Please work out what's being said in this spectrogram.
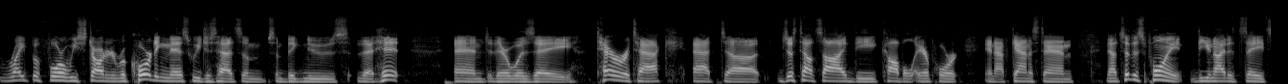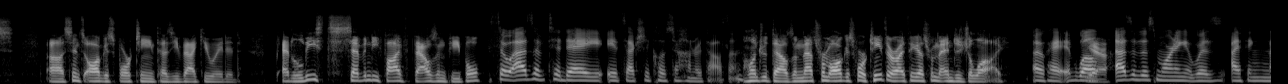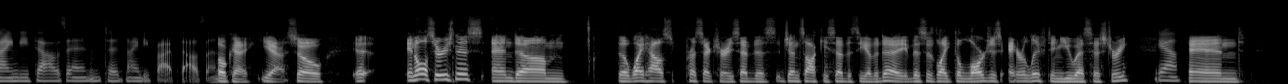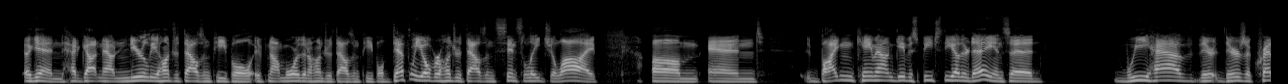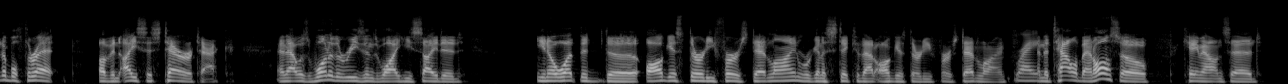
right before we started recording this, we just had some some big news that hit, and there was a terror attack at uh, just outside the Kabul airport in Afghanistan. Now, to this point, the United States, uh, since August 14th, has evacuated at least 75,000 people. So as of today, it's actually close to 100,000. 100,000. That's from August 14th, or I think that's from the end of July. Okay. Well, Yeah. as of this morning, it was I think 90,000 to 95,000. Okay, yeah. So, uh, in all seriousness, and um, the White House press secretary said this, Jen Psaki said this the other day. This is like the largest airlift in U.S. history, Yeah. and again, had gotten out nearly 100,000 people, if not more than 100,000 people, definitely over 100,000 since late July. Um, and Biden came out and gave a speech the other day and said, "We have there. There's a credible threat of an ISIS terror attack," and that was one of the reasons why he cited you know what? The the August 31st deadline we're going to stick to that August 31st deadline. Right. and the Taliban also came out and said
